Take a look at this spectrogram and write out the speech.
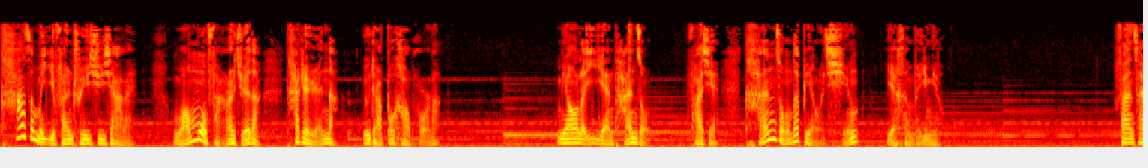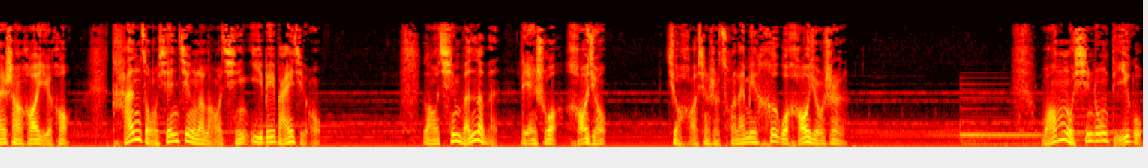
他这么一番吹嘘下来，王木反而觉得他这人呢有点不靠谱了。瞄了一眼谭总，发现谭总的表情也很微妙。饭菜上好以后，谭总先敬了老秦一杯白酒。老秦闻了闻，连说好酒，就好像是从来没喝过好酒似的。王木心中嘀咕：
